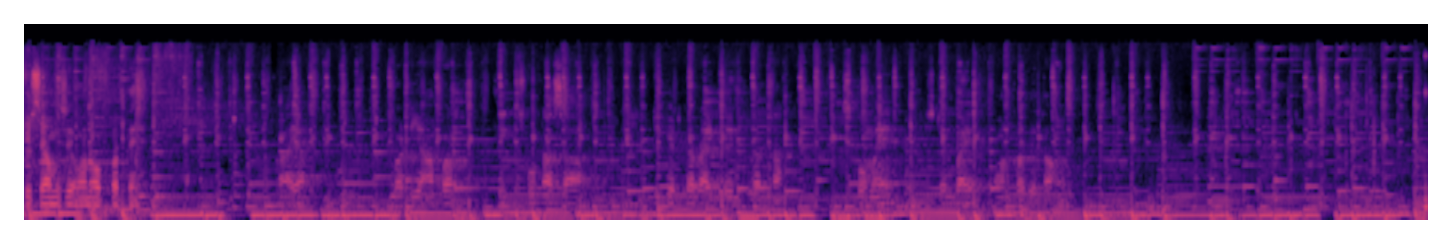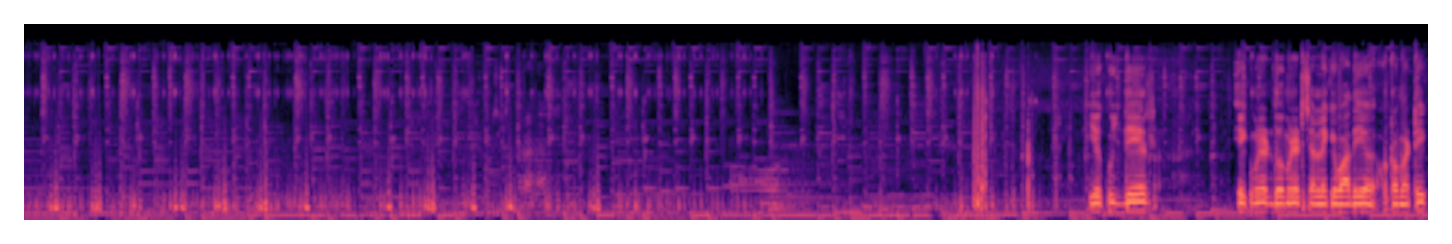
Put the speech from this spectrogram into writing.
फिर से हम इसे ऑन ऑफ़ करते हैं। आया। बट यहाँ पर एक छोटा सा इंडिकेट कर रहा है ग्रीन कलर का इसको मैं स्टैंड बाय ऑन कर देता हूँ। ये कुछ देर एक मिनट, दो मिनट चलने के बाद ये ऑटोमेटिक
